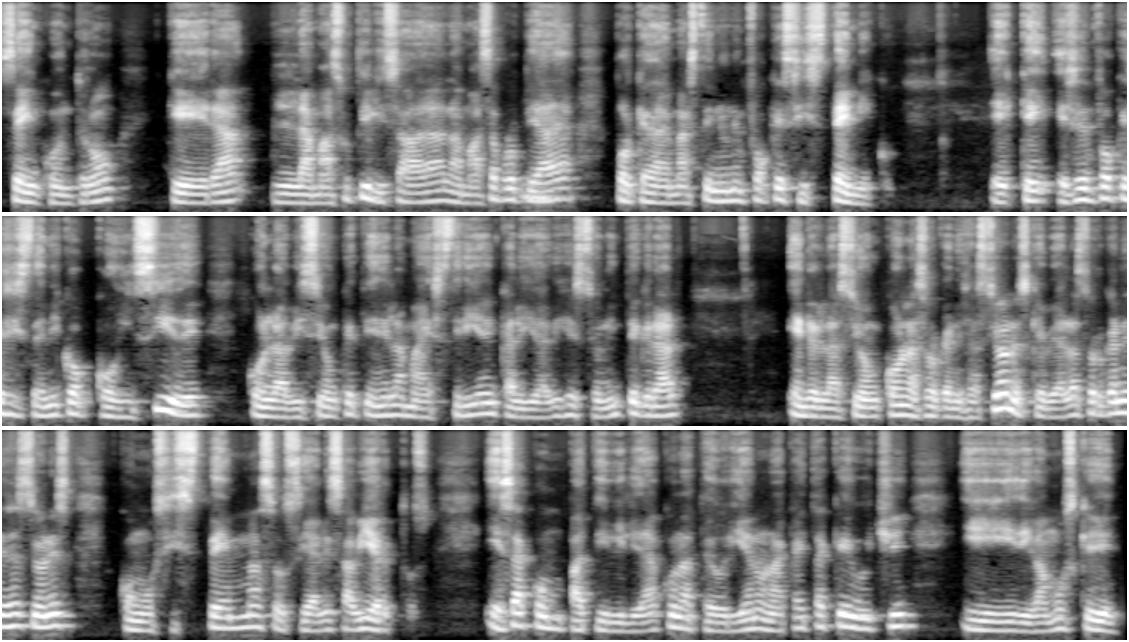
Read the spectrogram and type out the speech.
se encontró que era la más utilizada, la más apropiada, porque además tenía un enfoque sistémico, eh, que ese enfoque sistémico coincide con la visión que tiene la maestría en calidad y gestión integral en relación con las organizaciones, que vea las organizaciones como sistemas sociales abiertos. Esa compatibilidad con la teoría Nonaka y Takeuchi y digamos que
